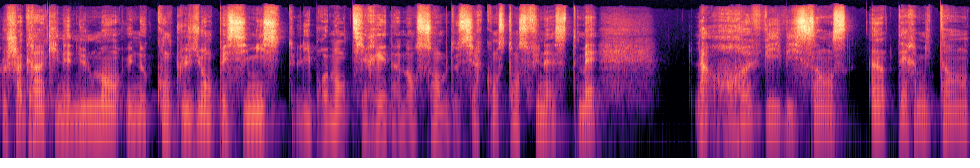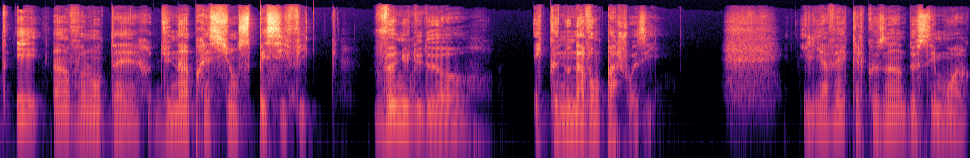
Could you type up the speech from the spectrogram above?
Le chagrin qui n'est nullement une conclusion pessimiste librement tirée d'un ensemble de circonstances funestes, mais la reviviscence intermittente et involontaire d'une impression spécifique venue du dehors et que nous n'avons pas choisi. Il y avait quelques-uns de ces mois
